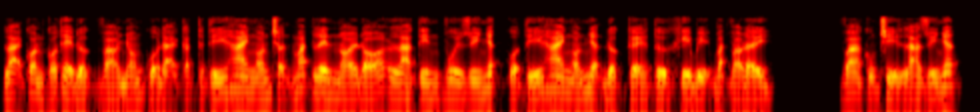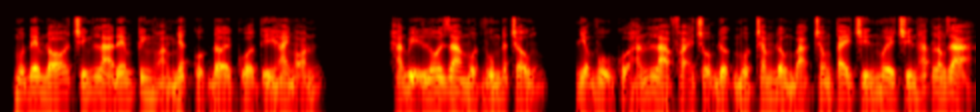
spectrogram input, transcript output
lại còn có thể được vào nhóm của đại cặt tí hai ngón trận mắt lên nói đó là tin vui duy nhất của tí hai ngón nhận được kể từ khi bị bắt vào đây. Và cũng chỉ là duy nhất, một đêm đó chính là đêm kinh hoàng nhất cuộc đời của tí hai ngón. Hắn bị lôi ra một vùng đất trống, nhiệm vụ của hắn là phải trộm được một trăm đồng bạc trong tay chín mươi chín h long giả,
